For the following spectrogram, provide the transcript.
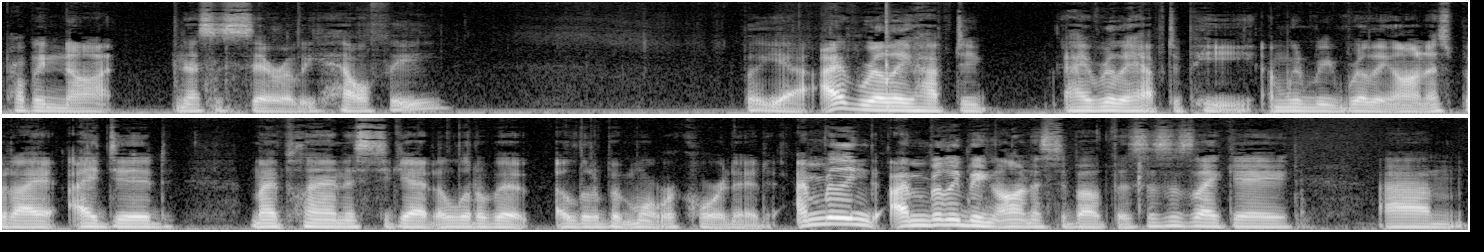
probably not necessarily healthy. But yeah, I really have to I really have to pee. I'm to be really honest, but I I did my plan is to get a little bit a little bit more recorded. I'm really I'm really being honest about this. This is like a um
